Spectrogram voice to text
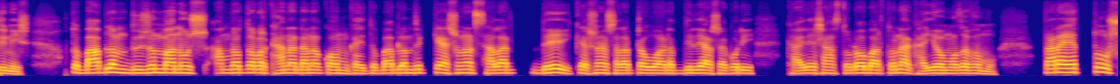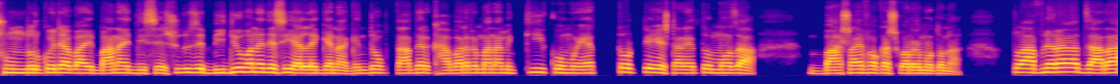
জিনিস। তো ভাবলাম দুজন মানুষ, আমরা তো আবার খানা ডানা কম খাই, তো ভাবলাম যে ক্যাশনার সালাদ দেই ক্যাশনার সালাদটা অর্ডার দিলে আশা করি খাইলে স্বাস্থ্যটাও বাড়তো না, খাইয়েও মজা পামো। তারা এত সুন্দর কইরা ভাই বানাই দিছে, শুধু যে ভিডিও বানাই দিয়েছি এর লাগে না, কিন্তু তাদের খাবারের মান আমি কি কমো, এত টেস্ট আর এত মজা বাসায় প্রকাশ করার মতো না। তো আপনারা যারা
